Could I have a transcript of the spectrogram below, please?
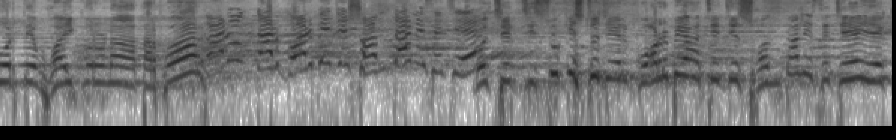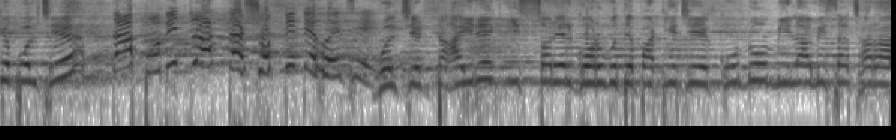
করতে ভয় করো না। তারপর? কারণ তার গর্ভে যে সন্তান এসেছে বলছে যীশু খ্রিস্ট যে এর গর্বে আছে যে সন্তান এসেছে একে বলছে তা পবিত্র আত্মার শক্তিতে হয়েছে। বলছে ডাইরেক্ট ঈশ্বরের গর্ভতে পাঠিয়েছে কোনো মিলামিশা ছাড়া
